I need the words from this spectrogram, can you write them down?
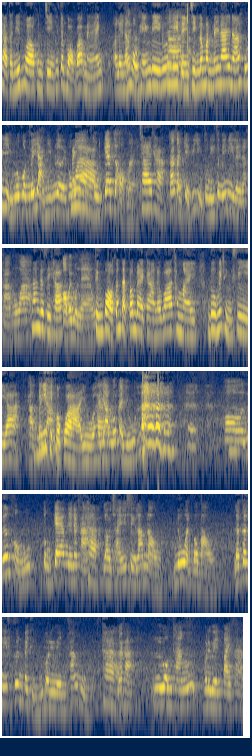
ค่ะแต่นี้พอคนจีนเขาจะบอกว่าแหมอะไรนะใช่ค่ะโง่เฮงดีนู่นนี่ใช่แต่จริงๆแล้วมันไม่ได้นะ ผู้หญิงบางคนไม่อยากยิ้มเลย เพราะไม่ว่าอยากตรงแก้มจะออกมา ใช่ค่ะ ถ้าสังเกตผู้หญิงตรงนี้จะไม่มีเลยนะคะ เพราะว่านั่นจะสิคะออกไปหมดแล้ว ถึงบอกตั้งแต่ต้นรายการแล้วว่าทำไมดูไม่ถึงสี่อะค่ะพนี่ยายามยี่สิบกว่าๆอยู่พค่ะยายามลดอายุพอเรื่องของตรงแก้มเนี่ยนะคะค่ะเราใช้เซรั่มเรานวดเบาๆ แล้วก็ลิฟต์ขึ้นไปถึงบริเวณข้างหูค่ะนะคะ รวมทั้งบริเวณปลายคาง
